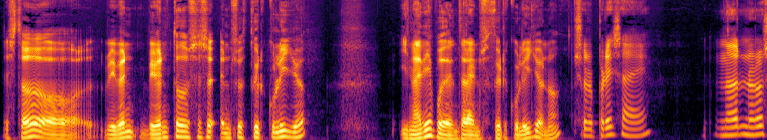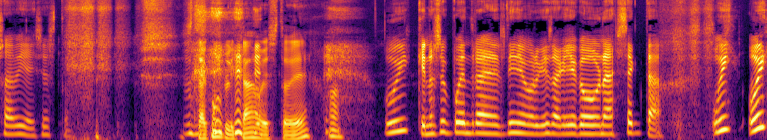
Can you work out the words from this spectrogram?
Esto viven, viven todos en su circulillo Y nadie puede entrar en su circulillo, ¿no? Sorpresa, ¿eh? No, no lo sabíais esto. Está complicado esto, ¿eh? Uy, que no se puede entrar en el cine porque es aquello como una secta. Uy, uy,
